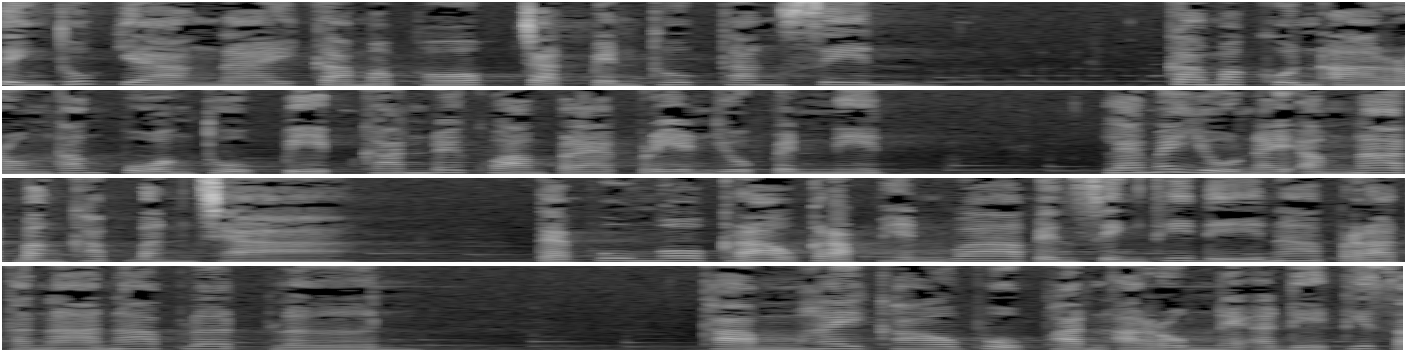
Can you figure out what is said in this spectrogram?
สิ่งทุกอย่างในกรรมภพจัดเป็นทุกข์ทั้งสิ้น กรรมคุณอารมณ์ทั้งปวงถูกบีบคั้นด้วยความแปรเปลี่ยนอยู่เป็นนิด และไม่อยู่ในอำนาจบังคับบัญชา แต่ผู้โง่เขลากลับเห็นว่าเป็นสิ่งที่ดีน่าปรารถนาน่าเพลิดเพลินทำให้เขาผูกพันอารมณ์ในอดีตที่ส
